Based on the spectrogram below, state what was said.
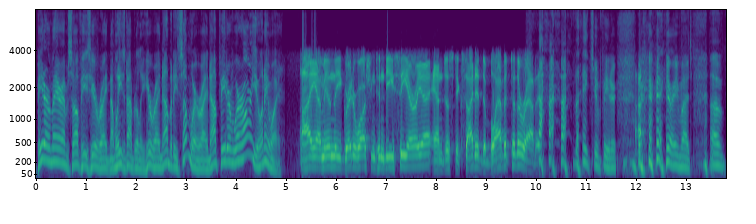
Peter Maer himself, he's here right now. Well, he's not really here right now, but he's somewhere right now. Peter, where are you anyway? I am in the greater Washington, D.C. area and just excited to blab it to the rabbit. Thank you, Peter, very much. Um,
